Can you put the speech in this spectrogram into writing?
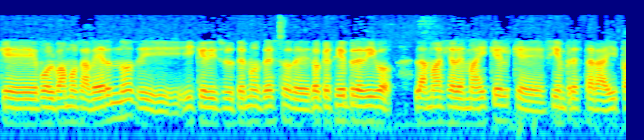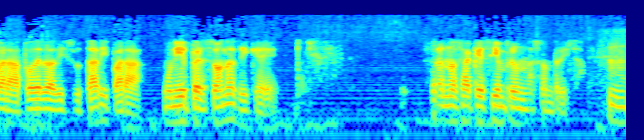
que volvamos a vernos y, y que disfrutemos de eso, de lo que siempre digo, la magia de Michael, que siempre estará ahí para poderla disfrutar y para unir personas y que nos saque siempre una sonrisa. Mm.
